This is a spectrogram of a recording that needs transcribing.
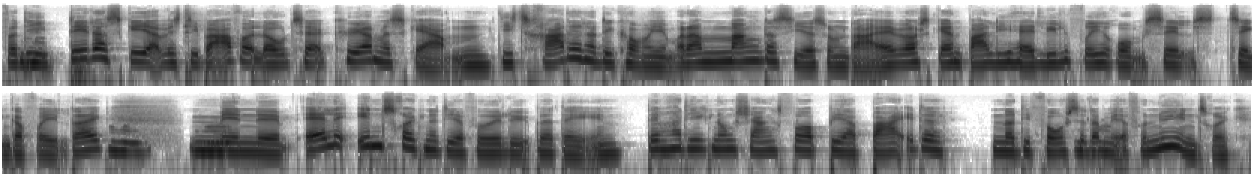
Fordi mm. det, der sker, hvis de bare får lov til at køre med skærmen, de er trætte, når de kommer hjem, og der er mange, der siger som dig, jeg vil også gerne bare lige have et lille frirum selv, tænker forældre. Ikke? Mm. Mm. Men øh, alle indtrykkene, de har fået i løbet af dagen, dem har de ikke nogen chance for at bearbejde, når de fortsætter mm. med at få nye indtryk.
